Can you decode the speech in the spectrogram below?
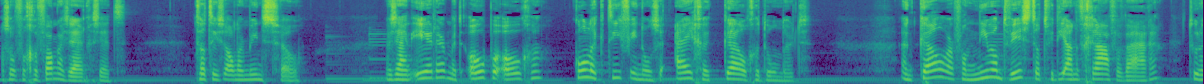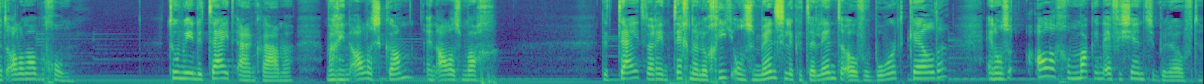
Alsof we gevangen zijn gezet. Dat is allerminst zo. We zijn eerder met open ogen collectief in onze eigen kuil gedonderd. Een kuil waarvan niemand wist dat we die aan het graven waren toen het allemaal begon. Toen we in de tijd aankwamen waarin alles kan en alles mag. De tijd waarin technologie onze menselijke talenten overboord keilde en ons alle gemak en efficiëntie beloofde.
